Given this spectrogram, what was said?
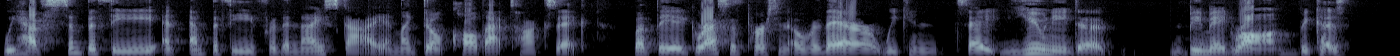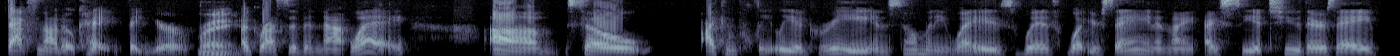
we have sympathy and empathy for the nice guy and like don't call that toxic. But the aggressive person over there, we can say, you need to be made wrong because that's not okay that you're right. aggressive in that way. Um, so I completely agree in so many ways with what you're saying, and I, I see it too. There's a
